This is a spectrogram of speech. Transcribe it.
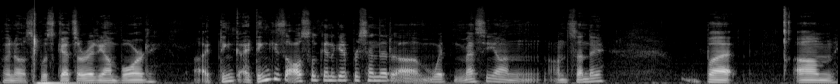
Who knows? Busquets already on board. I think I think he's also gonna get presented um, with Messi on on Sunday, but um,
